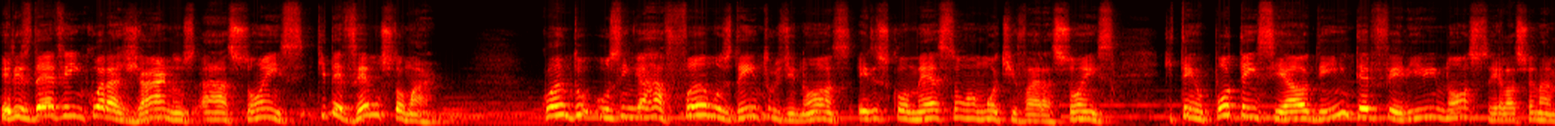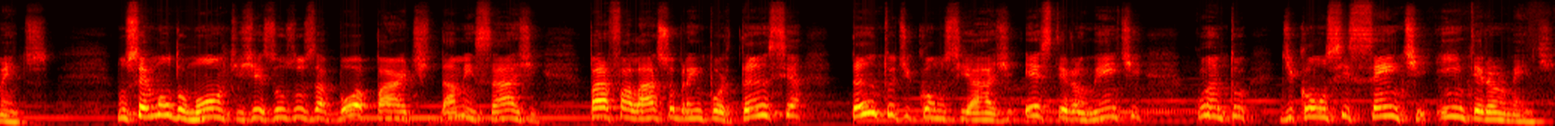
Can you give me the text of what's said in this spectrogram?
Eles devem encorajar-nos a ações que devemos tomar. Quando os engarrafamos dentro de nós, eles começam a motivar ações que têm o potencial de interferir em nossos relacionamentos. No Sermão do Monte, Jesus usa boa parte da mensagem para falar sobre a importância tanto de como se age exteriormente quanto de como se sente interiormente.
